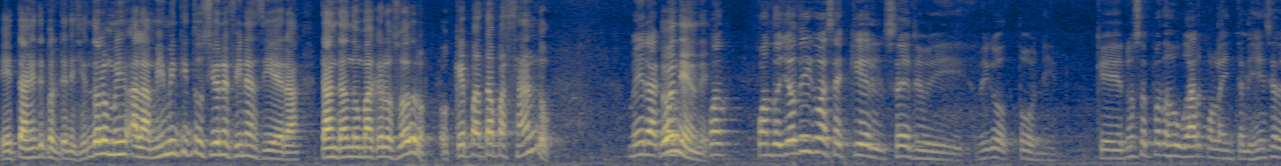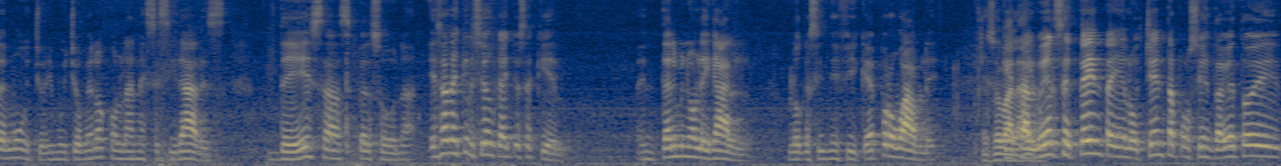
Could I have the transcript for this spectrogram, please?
esta gente perteneciendo a, las mismas instituciones financieras están dando más que los otros? ¿O qué está pasando? Mira, cuando, entiendes? Cuando, yo digo Ezequiel, Sergio y digo Tony, que no se puede jugar con la inteligencia de muchos y mucho menos con las necesidades de esas personas, esa descripción que ha hecho Ezequiel, en términos legal, lo que significa, es probable que tal vez el 70 y el 80%, a estoy,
